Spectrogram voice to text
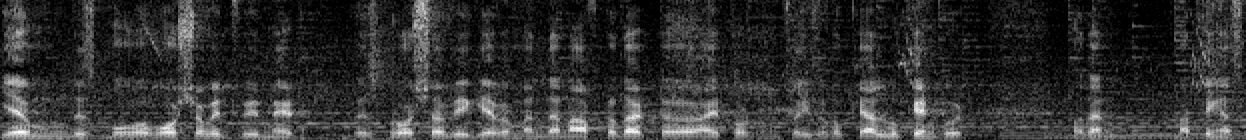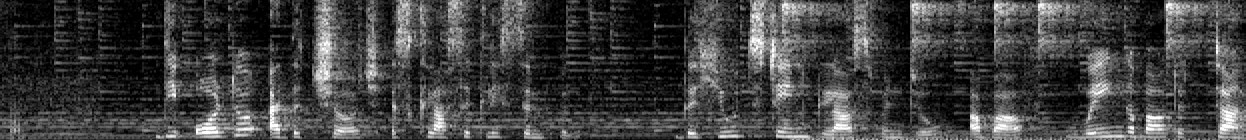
gave him this brochure which we made, this brochure we gave him, and then after that uh, I told him, so he said, okay, I'll look into it, but then nothing has come. The altar at the church is classically simple. The huge stained glass window above, weighing about a ton,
